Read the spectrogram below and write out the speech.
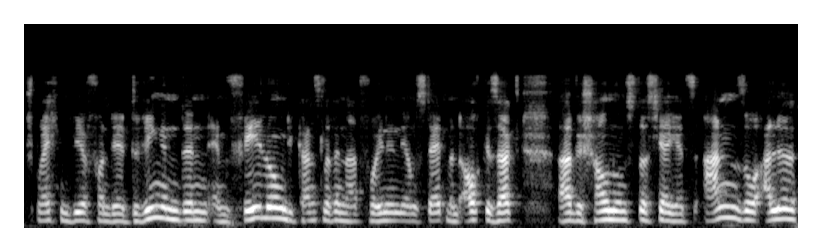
sprechen wir von der dringenden Empfehlung. Die Kanzlerin hat vorhin in ihrem Statement auch gesagt, ah, wir schauen uns das ja jetzt an, so alle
